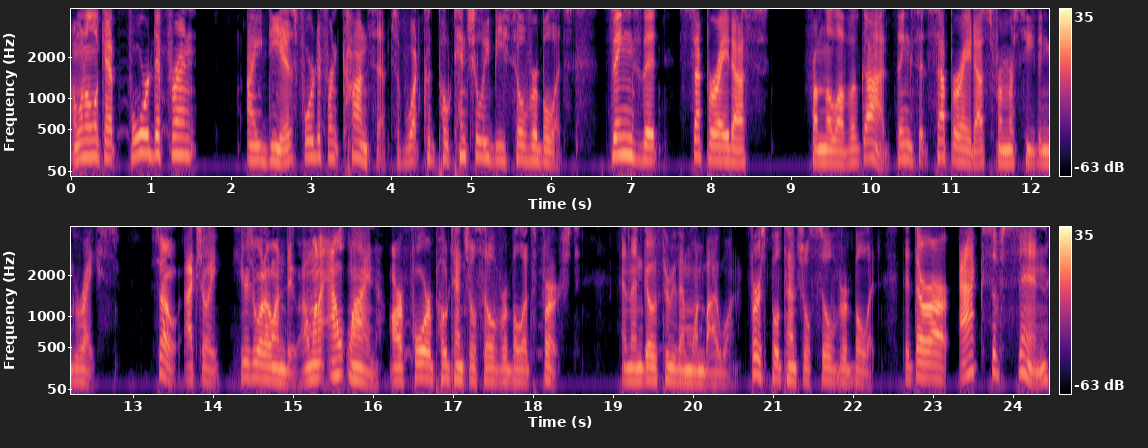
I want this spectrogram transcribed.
I want to look at four different ideas, four different concepts of what could potentially be silver bullets. Things that separate us from the love of God, things that separate us from receiving grace. So, actually, here's what I want to do I want to outline our four potential silver bullets first, and then go through them one by one. First potential silver bullet that there are acts of sin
